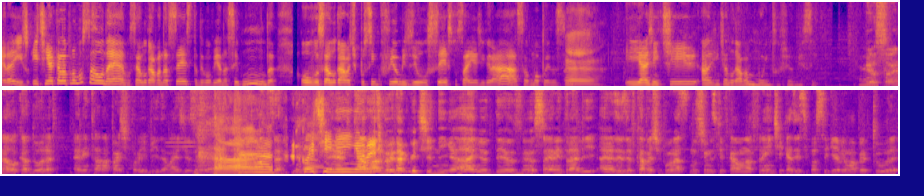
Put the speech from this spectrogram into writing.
era isso. E tinha aquela promoção, né? Você alugava na sexta, devolvia na segunda. Ou você alugava, tipo, cinco filmes e o sexto saía de graça, alguma coisa assim. É. E a gente, a gente alugava muito filme, assim. Era- Meu sonho na locadora era entrar na parte proibida, mais 18. Ah, Nossa. cortininha, eu né? ficava doido da cortininha. Ai, meu Deus, meu sonho era entrar ali. Aí às vezes eu ficava, tipo, nas- nos filmes que ficavam na frente, que às vezes você conseguia ver uma abertura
